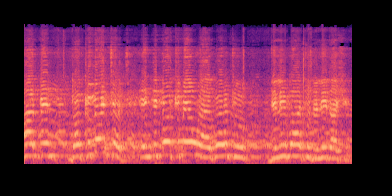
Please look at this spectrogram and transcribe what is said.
have been documented in the document we are going to deliver to the leadership.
